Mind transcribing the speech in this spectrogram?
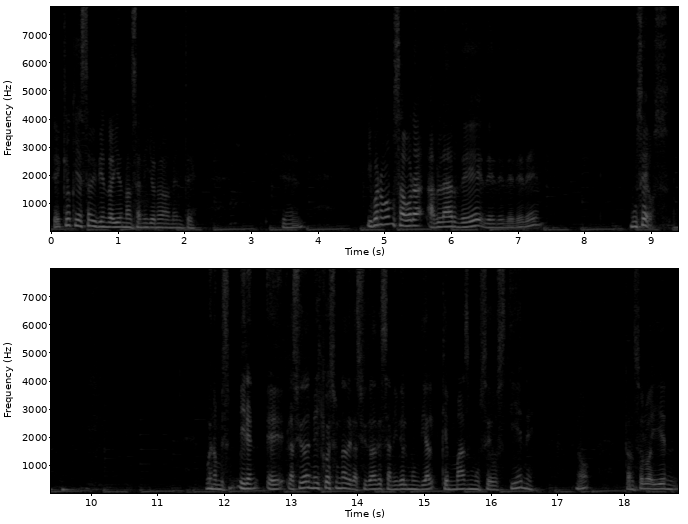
eh, creo que ya está viviendo ahí en Manzanillo nuevamente. Eh, y bueno, vamos ahora a hablar de, de, de, de museos. Bueno, miren, eh, la Ciudad de México es una de las ciudades a nivel mundial que más museos tiene, ¿no? Tan solo ahí en,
